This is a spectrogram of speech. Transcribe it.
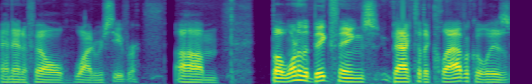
an NFL wide receiver. Um, but one of the big things back to the clavicle is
